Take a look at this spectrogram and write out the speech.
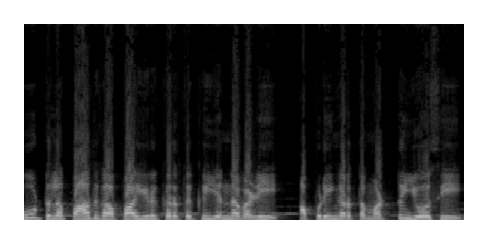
கூட்டுல பாதுகாப்பா இருக்கிறதுக்கு என்ன வழி? அப்படிங்கறத மட்டும் யோசி.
